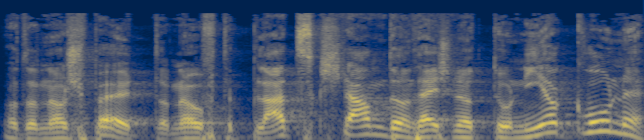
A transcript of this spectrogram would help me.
oder noch später, noch auf dem Platz gestanden und hast noch Turnier gewonnen.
